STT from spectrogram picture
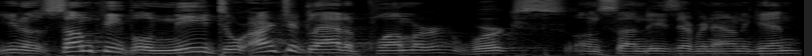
you know, some people need to, aren't you glad a plumber works on Sundays every now and again?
